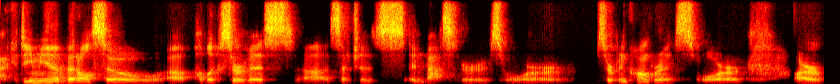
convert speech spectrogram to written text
academia, but also uh, public service, uh, such as ambassadors or serving Congress or are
